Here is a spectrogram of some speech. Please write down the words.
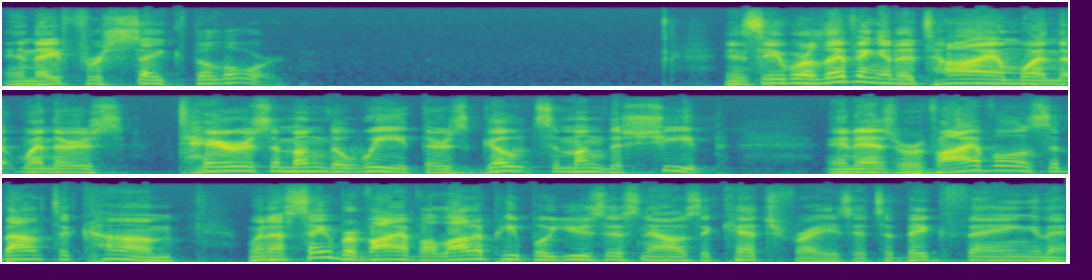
and they forsake the Lord. And see, we're living in a time when, when there's tares among the wheat, there's goats among the sheep. And as revival is about to come, when I say revive, a lot of people use this now as a catchphrase. It's a big thing, and they,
